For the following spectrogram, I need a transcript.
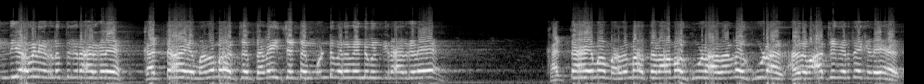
இந்தியாவில் நடத்துகிறார்களே கட்டாய மதமாற்ற தடை சட்டம் கொண்டு வர வேண்டும் என்கிறார்களே. கட்டாயமா மதமாத்தலாமா கூடாதானா கூடாது. அதில் மாற்றுகிறதே கிடையாது.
